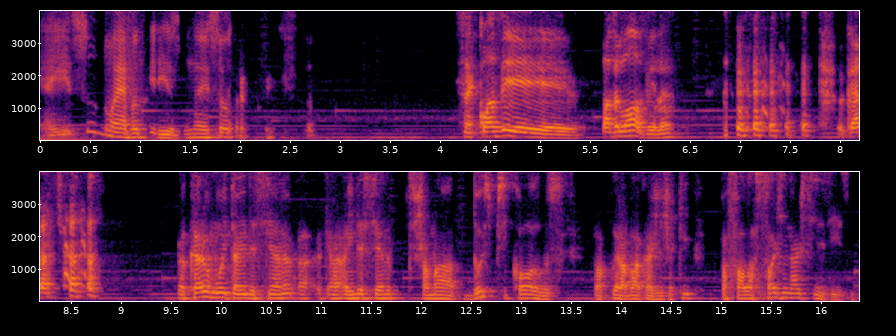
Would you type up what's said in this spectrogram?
É, isso não é vampirismo, né? Isso é outra coisa. Isso é quase Pavlov, né? o cara tá. Eu quero muito ainda esse ano, ainda esse ano chamar dois psicólogos para gravar com a gente aqui para falar só de narcisismo.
